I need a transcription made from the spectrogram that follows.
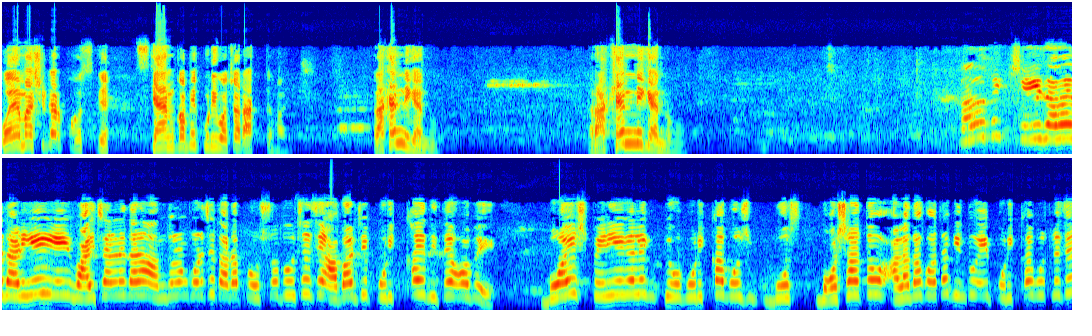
ওএমআর শিটের স্ক্যান কপি কুড়ি বছর রাখতে হয়। রাখেননি কেন? রাখেননি কেন? ঠিক সেই জায়গায় দাঁড়িয়েই এই ওয়াই চ্যানেলে তারা আন্দোলন করেছে তারা প্রশ্ন তুলছে যে আবার যে পরীক্ষায় দিতে হবে বয়স পেরিয়ে গেলে পরীক্ষা বস- তো আলাদা কথা কিন্তু এই পরীক্ষায় বসলে যে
